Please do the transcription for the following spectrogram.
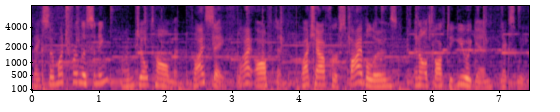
Thanks so much for listening. I'm Jill Tallman. Fly safe, fly often, watch out for spy balloons, and I'll talk to you again next week.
